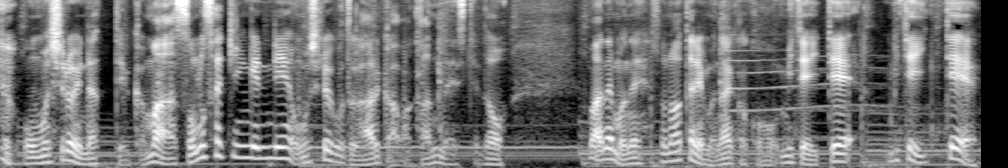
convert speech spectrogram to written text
面白いなっていうかまあその先にね面白いことがあるかわかんないですけどまあでもね、そのあたりもなんかこう見ていて、見ていって、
